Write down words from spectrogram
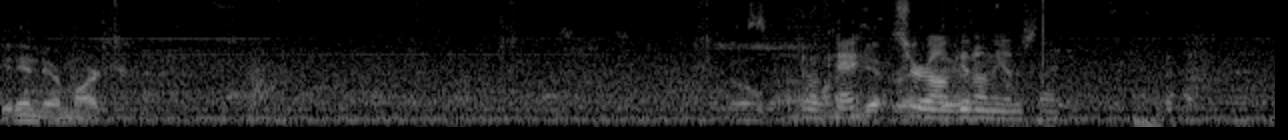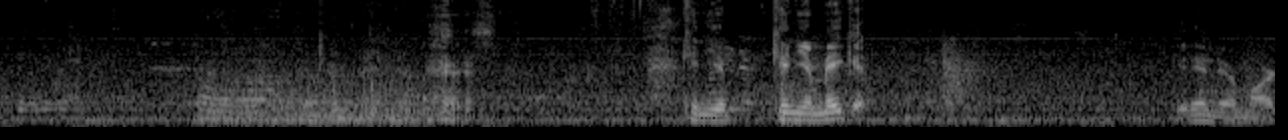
Get in there, Mark. Okay? get right Sure, I'll there. get on the other side. Can you, can make it? Get in there, Mark.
